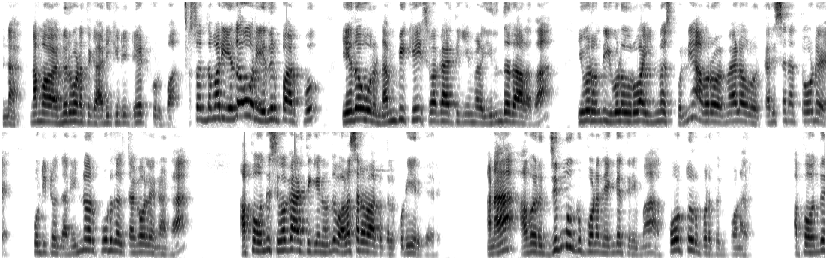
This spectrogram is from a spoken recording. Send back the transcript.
என்ன? நம்ம நிறுவனத்துக்கு அடிக்கடி டேட் கொடுப்பான். ஸோ இந்த மாதிரி ஏதோ ஒரு எதிர்பார்ப்பு ஏதோ ஒரு நம்பிக்கை சிவகார்த்திகேயன் மேலே இருந்ததால தான் இவர் வந்து இவ்வளவு ரூபாய் இன்வெஸ்ட் பண்ணி அவர் மேலே ஒரு கரிசனத்தோடு கூட்டிகிட்டு வந்தார். இன்னொரு கூடுதல் தகவல் என்னன்னா அப்போ வந்து சிவகார்த்திகேயன் வந்து வலசரவாக்கத்தில் குடியிருக்காரு. ஆனால் அவர் ஜிம்முக்கு போனது எங்கே தெரியுமா? கோட்டூர் புறத்துக்கு போனார். அப்போ வந்து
